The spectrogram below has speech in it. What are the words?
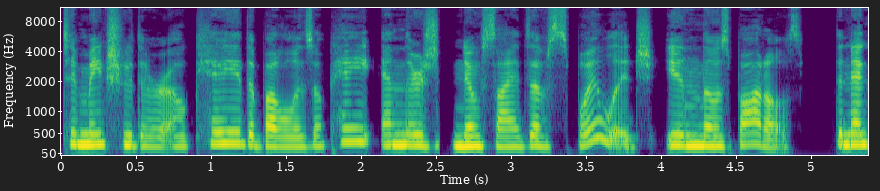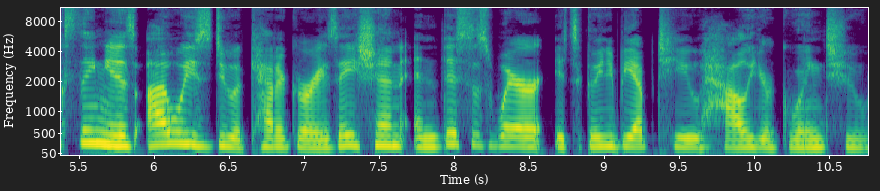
to make sure they're okay, the bottle is okay, and there's no signs of spoilage in those bottles. The next thing is I always do a categorization, and this is where it's going to be up to you how you're going to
